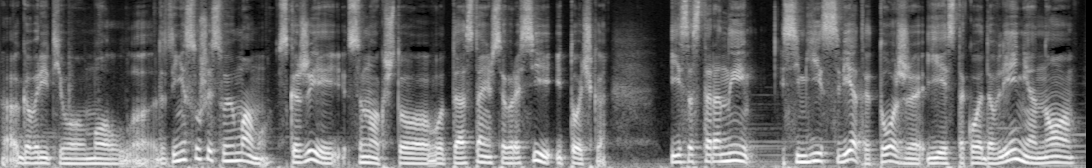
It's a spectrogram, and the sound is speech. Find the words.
э, говорит его, мол, да ты не слушай свою маму, скажи ей, сынок, что вот ты останешься в России и точка. И со стороны семьи Светы тоже есть такое давление, но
